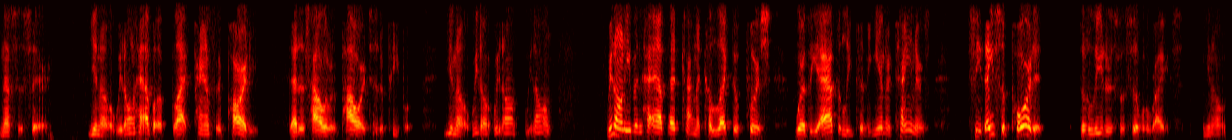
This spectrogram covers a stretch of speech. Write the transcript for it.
necessary. You know, we don't have a Black Panther Party that is hollering power to the people. You know, we don't we don't we don't we don't even have that kind of collective push where the athletes and the entertainers see they supported the leaders for civil rights. You know,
